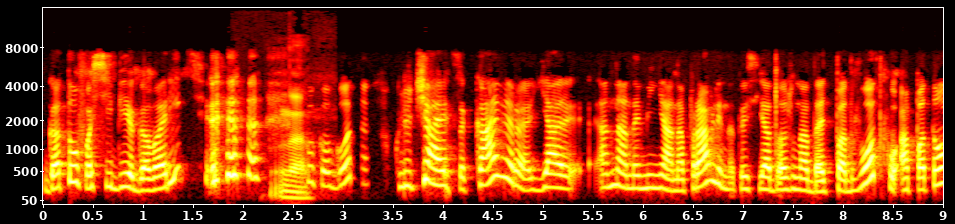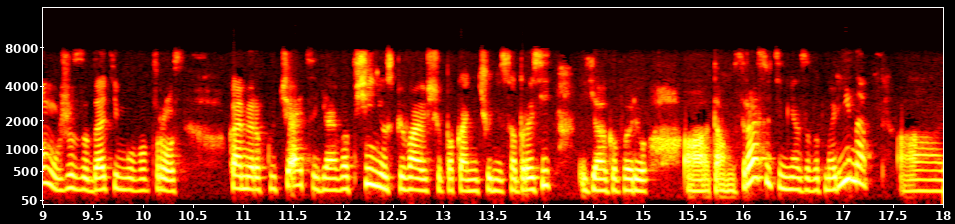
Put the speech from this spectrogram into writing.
готов о себе говорить да. сколько угодно. Включается камера, я, она на меня направлена, то есть я должна дать подводку, а потом уже задать ему вопрос – камера включается, я вообще не успеваю еще пока ничего не сообразить. Я говорю, а, там, здравствуйте, меня зовут Марина. А,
